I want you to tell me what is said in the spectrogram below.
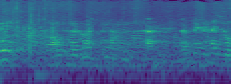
นี่ของเธอด้วยนะอะเดี๋ยวพี่ให้ดู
